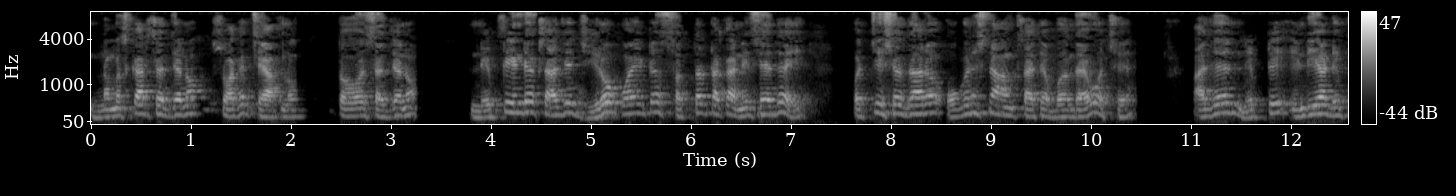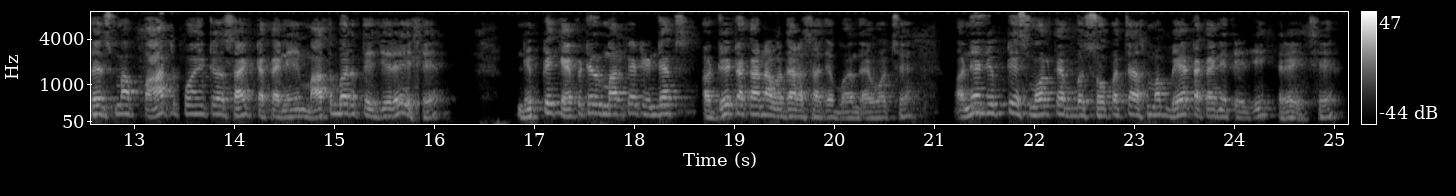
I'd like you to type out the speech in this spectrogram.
નમસ્કાર સજ્જનો, સ્વાગત છે આપનું. તો સજ્જનો, નિફ્ટી ઇન્ડેક્સ આજે ઝીરો પોઈન્ટ સત્તર ટકા નીચે જઈ પચીસ હજાર ઓગણીસના અંક સાથે બંધ આવ્યો છે. આજે નિફ્ટી ઇન્ડિયા ડિફેન્સમાં પાંચ પોઈન્ટ સાઠ ટકાની માતબર તેજી રહી છે. નિફ્ટી કેપિટલ માર્કેટ ઇન્ડેક્સ અઢી ટકાના વધારા સાથે બંધ આવ્યો છે અને નિફ્ટી સ્મોલ કેપ બસો પચાસમાં બે ટકાની તેજી રહી છે.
